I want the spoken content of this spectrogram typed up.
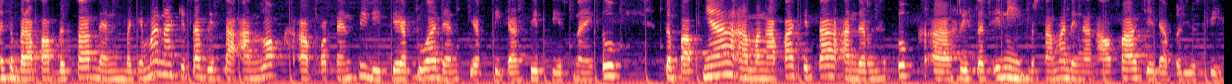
Seberapa besar dan bagaimana kita bisa unlock uh, potensi di tier 2 dan tier 3 cities. Nah, itu sebabnya uh, mengapa kita undertook uh, research ini bersama dengan Alpha JWC.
